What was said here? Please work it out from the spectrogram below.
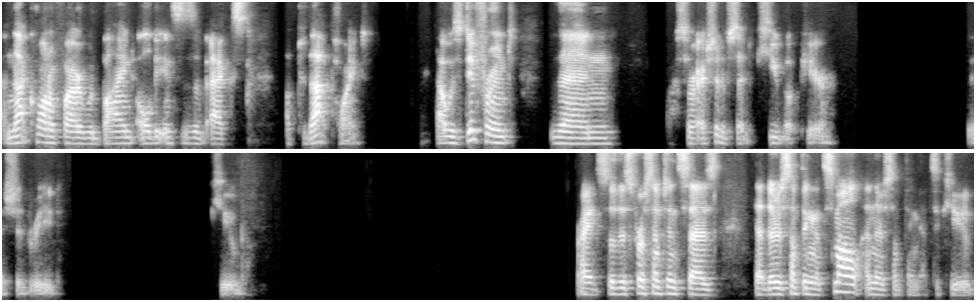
and that quantifier would bind all the instances of x up to that point. That was different than, sorry, I should have said cube up here. This should read cube. Right? So this first sentence says that there's something that's small and there's something that's a cube.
